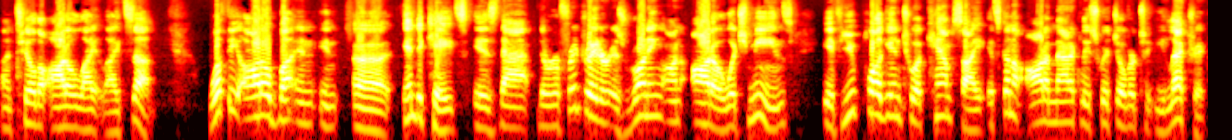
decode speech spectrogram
until the auto light lights up. What the auto button in, uh, indicates is that the refrigerator is running on auto, which means if you plug into a campsite, it's going to automatically switch over to electric.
